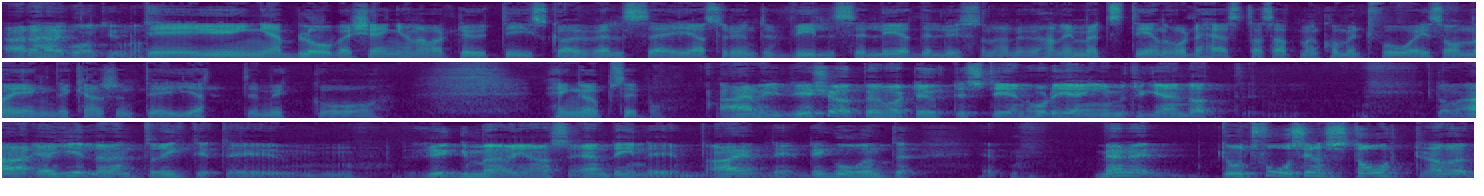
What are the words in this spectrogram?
nej det här går inte Jonas. Det är ju inga blåbärsgäng han har varit ute i ska vi väl säga så du inte vilseleder lyssnarna nu. Han har ju mött stenhårda hästar så att man kommer tvåa i sådana gäng. Det kanske inte är jättemycket att hänga upp sig på. Nej, men det köper jag. har varit ute i stenhårda gängen. Men tycker ändå att... De, ah, jag gillar det inte riktigt. Det är, mm, ryggmärgarnas ända in. Det, nej, det, det går inte. Men eh, de två senaste starterna.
